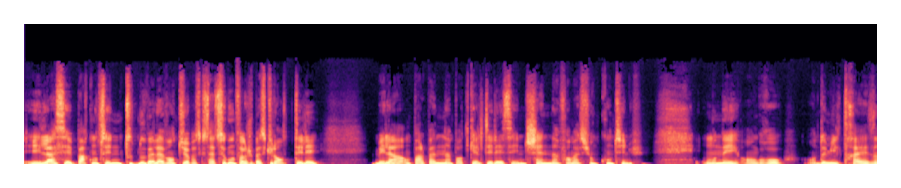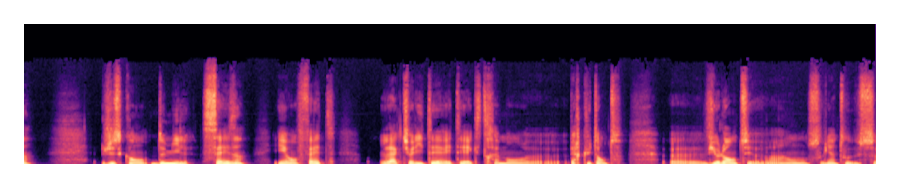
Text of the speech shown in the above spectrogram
et là, c'est par contre, c'est une toute nouvelle aventure parce que c'est la seconde fois que je bascule en télé. Mais là, on ne parle pas de n'importe quelle télé, c'est une chaîne d'information continue. On est en gros en 2013 jusqu'en 2016. Et en fait, l'actualité a été extrêmement euh, percutante, euh, violente. Euh, hein, on se souvient tous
